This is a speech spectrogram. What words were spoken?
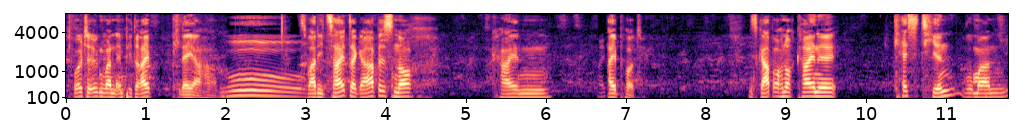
ich wollte irgendwann einen MP3-Player haben. Oh. Es war die Zeit, da gab es noch kein iPod. Es gab auch noch keine Kästchen, wo man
